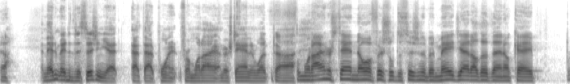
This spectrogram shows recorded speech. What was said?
yeah, and they hadn't made the decision yet at that point, from what I understand, and what. Uh, from what I understand, no official decision had been made yet, other than okay, pr-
